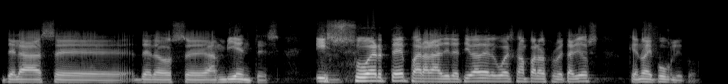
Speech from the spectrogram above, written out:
de, las, eh, de los ambientes. Y mm. suerte para la directiva del West Ham, para los propietarios, que no hay público.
